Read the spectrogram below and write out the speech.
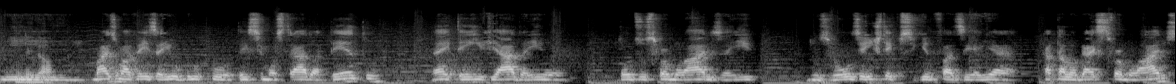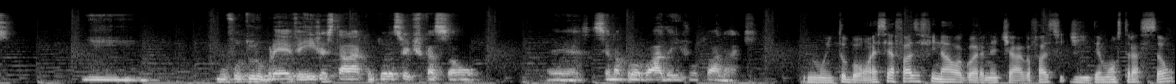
E Legal. mais uma vez aí o grupo tem se mostrado atento, né, e tem enviado aí o, todos os formulários aí dos voos e a gente tem conseguido fazer aí a, catalogar esses formulários e no futuro breve aí já estará com toda a certificação é, sendo aprovada aí junto à ANAC. Muito bom. Essa é a fase final agora, né, Thiago? A fase de demonstração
